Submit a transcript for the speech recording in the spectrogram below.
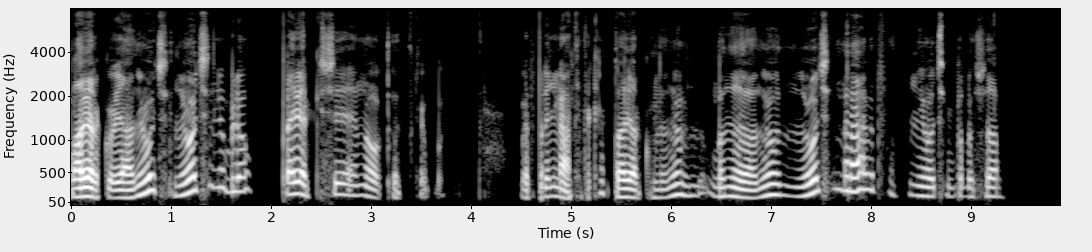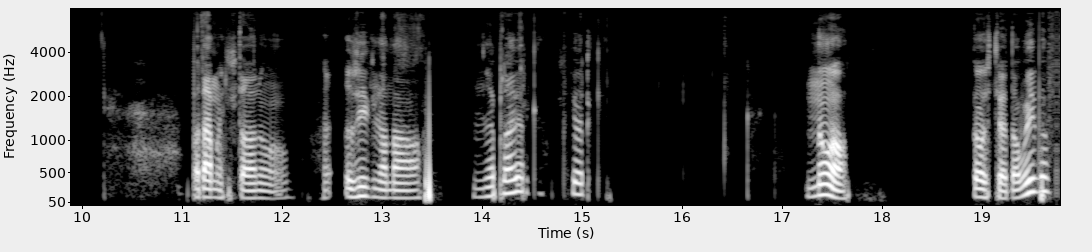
Проверку я не очень, не очень люблю. Проверки все, ну, то есть, как бы, воспринимать это как проверку мне, не, мне не, не очень нравится, не очень по душе. Потому что, ну, жизнь, она не проверка все-таки. Но то, что это вызов,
